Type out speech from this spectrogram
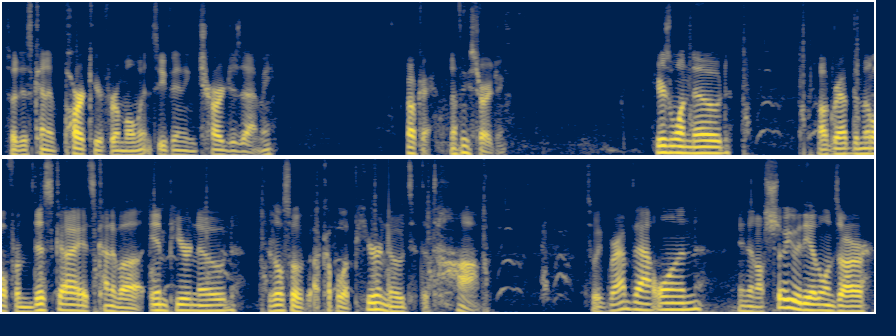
So I just kind of park here for a moment and see if anything charges at me. Okay, nothing's charging. Here's one node. I'll grab the metal from this guy. It's kind of a impure node. There's also a couple of pure nodes at the top. So we grab that one, and then I'll show you where the other ones are.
